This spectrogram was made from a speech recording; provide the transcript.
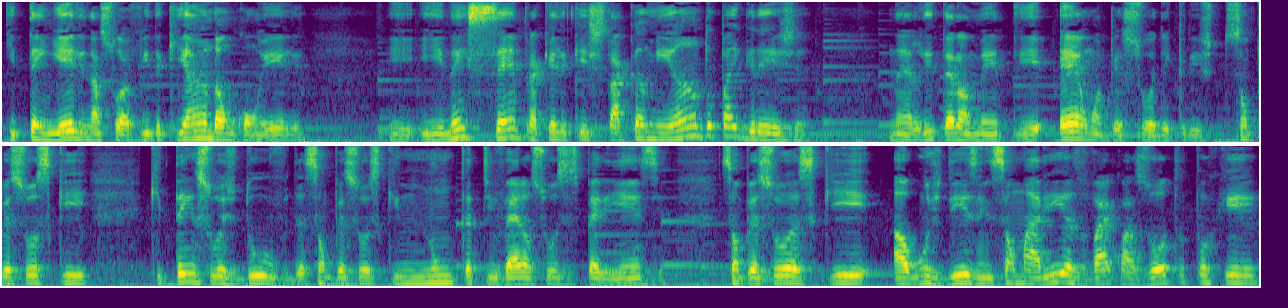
que têm Ele na sua vida, que andam com Ele, e, e nem sempre aquele que está caminhando para a igreja, né, literalmente é uma pessoa de Cristo. São pessoas que, que têm suas dúvidas, são pessoas que nunca tiveram suas experiências, são pessoas que, alguns dizem, São Marias vai com as outras porque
